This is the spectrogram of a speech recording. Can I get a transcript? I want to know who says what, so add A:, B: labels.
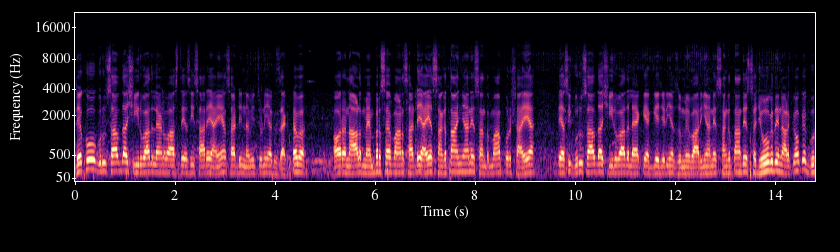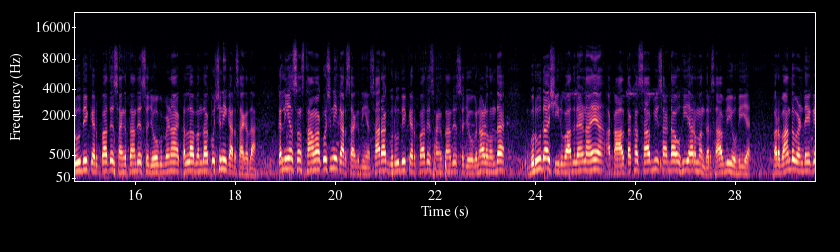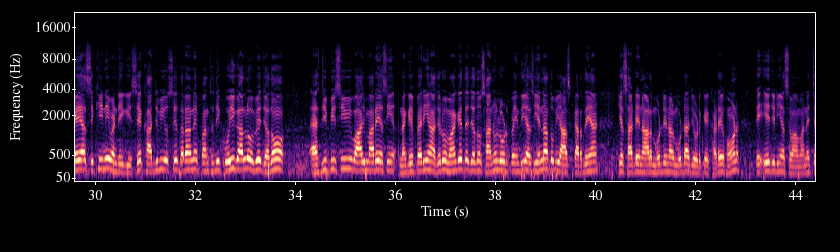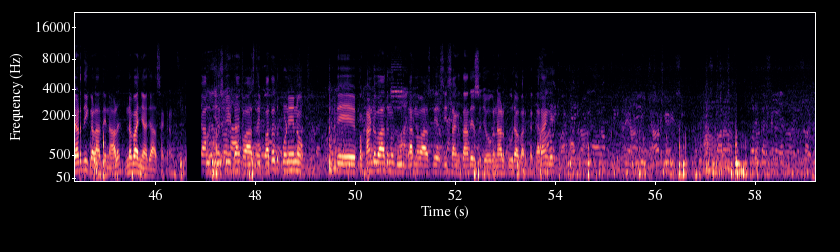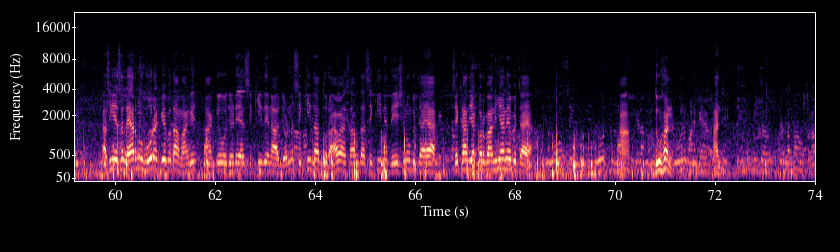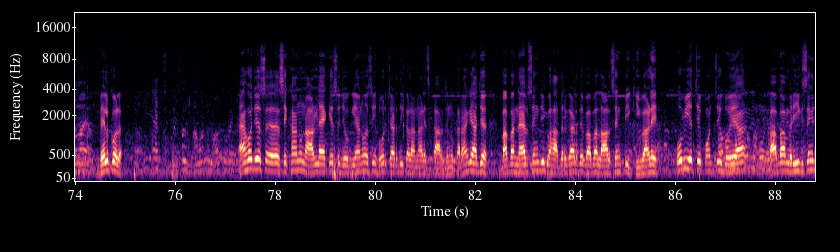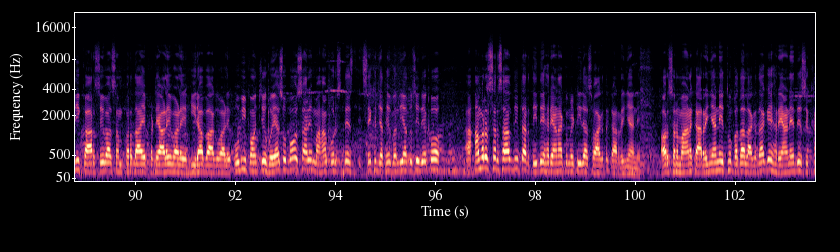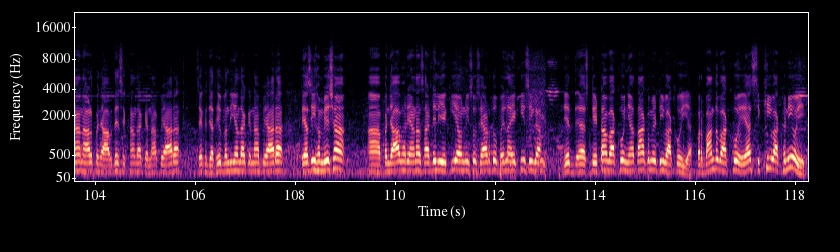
A: ਦੇਖੋ, ਗੁਰੂ ਸਾਹਿਬ ਦਾ ਆਸ਼ੀਰਵਾਦ ਲੈਣ ਵਾਸਤੇ ਅਸੀਂ ਸਾਰੇ ਆਏ ਆ ਸਾਡੀ ਨਵੀਂ ਚੁਣੀ ਐਗਜ਼ੈਕਟਿਵ ਔਰ ਨਾਲ ਮੈਂਬਰ ਸਾਹਿਬਾਨ ਸਾਡੇ ਆਏ ਸੰਗਤਾਂ ਆਈਆਂ ਨੇ, ਸੰਤ ਮਹਾਂਪੁਰਸ਼ ਆਏ ਆ ਤੇ ਅਸੀਂ ਗੁਰੂ ਸਾਹਿਬ ਦਾ ਆਸ਼ੀਰਵਾਦ ਲੈ ਕੇ ਅੱਗੇ ਜਿਹੜੀਆਂ ਜ਼ਿੰਮੇਵਾਰੀਆਂ ਨੇ ਸੰਗਤਾਂ ਦੇ ਸਹਿਯੋਗ ਦੇ ਨਾਲ, ਕਿਉਂਕਿ ਗੁਰੂ ਦੀ ਕਿਰਪਾ ਤੇ ਸੰਗਤਾਂ ਦੇ ਸਹਿਯੋਗ ਬਿਨਾ ਇਕੱਲਾ ਬੰਦਾ ਕੁਝ ਨਹੀਂ ਕਰ ਸਕਦਾ। ਕੱਲੀਆਂ ਸੰਸਥਾਵਾਂ ਕੁਝ ਨਹੀਂ ਕਰ ਸਕਦੀਆਂ। ਸਾਰਾ ਗੁਰੂ ਦੀ ਕਿਰਪਾ ਤੇ ਸੰਗਤਾਂ ਦੇ ਸਹਿਯੋਗ ਨਾਲ ਹੁੰਦਾ ਗੁਰੂ ਦਾ ਆਸ਼ੀਰਵਾਦ ਲੈਣ ਆਏ ਆ ਅਕਾਲ ਤਖਤ ਸਾਹਿਬ ਵੀ ਸਾਡਾ ਉਹੀ ਆ ਹਰਮੰਦਰ ਸਾਹਿਬ ਵੀ ਉਹੀ ਹੈ। ਪ੍ਰਬੰਧ ਵੰਡੇ ਗਏ ਆ, ਸਿੱਖੀ ਨਹੀਂ ਵੰਡੀ ਗਈ। ਸਿੱਖ ਅੱਜ ਵੀ ਉਸੇ ਤਰ੍ਹਾਂ ਨੇ। ਪੰਥ ਦੀ ਕੋਈ ਗੱਲ ਹੋਵੇ, ਜਦੋਂ ਐਸਜੀਪੀਸੀ ਵੀ ਆਵਾਜ਼ ਮਾਰੇ, ਅਸੀਂ ਨੰਗੇ ਪੈਰੀਂ ਹਾਜ਼ਰ ਹੋਵਾਂਗੇ ਤੇ ਜਦੋਂ ਸਾਨੂੰ ਲੋੜ ਪੈਂਦੀ ਹੈ, ਅਸੀਂ ਇਹਨਾਂ ਤੋਂ ਵੀ ਆਸ ਕਰਦੇ ਹਾਂ ਕਿ ਸਾਡੇ ਨਾਲ, ਮੋਢੇ ਨਾਲ ਮੋਢਾ ਜੋੜ ਕੇ ਖੜੇ ਹੋਣ ਤੇ ਇਹ ਜਿਹੜੀਆਂ ਸੇਵਾਵਾਂ ਨੇ ਚੜ੍ਹਦੀ ਕਲਾ ਦੇ ਨਾਲ ਨਿਭਾਈਆਂ ਜਾ ਸਕਣ। ਚਾਲਦੀਆਂ ਸਟੇਟਾਂ ਵਾਸਤੇ ਪਤਤ ਪੁਣੇ ਨੂੰ ਤੇ ਪਖੰਡਵਾਦ ਨੂੰ ਦੂਰ ਕਰਨ ਵਾਸਤੇ ਅਸੀਂ ਸੰਗਤਾਂ ਦੇ ਸਹਿਯੋਗ ਨਾਲ ਪੂਰਾ ਵਰਕ ਕਰਾਂਗੇ। ਅਸੀਂ ਇਸ ਲਹਿਰ ਨੂੰ ਹੋਰ ਅੱਗੇ ਵਧਾਵਾਂਗੇ ਤਾਂ ਕਿ ਉਹ ਜਿਹੜੇ ਆ ਸਿੱਖੀ ਦੇ ਨਾਲ ਜੁੜਨ। ਸਿੱਖੀ ਦਾ ਧੁਰਾ ਹੋਇਆ ਸਭ ਦਾ। ਸਿੱਖੀ ਨੇ ਦੇਸ਼ ਨੂੰ ਬਚਾਇਆ। ਸਿੱਖਾਂ ਦੀਆਂ ਕੁਰਬਾਨੀਆਂ ਨੇ ਬਚਾਇਆ।
B: ਮਨੋਜ ਸਿੰਘ
A: ਹਾਂ,
B: ਕੁਮਾਰ ਸੀ ਜਿਹੜਾ ਮਨੋਜ
A: ਦੂਹਨ।
B: ਬਣ ਗਿਆ।
A: ਹਾਂਜੀ। ਬਿਲਕੁਲ।
B: ਸੰਸਥਾਵਾਂ ਨੂੰ ਨਾਲ ਤੋਰਿਆ
A: ਇਹੋ ਜਿਹੇ ਸ- ਸਿੱਖਾਂ ਨੂੰ ਨਾਲ ਲੈ ਕੇ ਸਹਿਯੋਗੀਆਂ ਨੂੰ ਅਸੀਂ ਹੋਰ ਚੜ੍ਹਦੀ ਕਲਾ ਨਾਲ ਇਸ ਕਾਰਜ ਨੂੰ ਕਰਾਂਗੇ। ਅੱਜ ਬਾਬਾ ਨੈਬ ਸਿੰਘ ਜੀ ਬਹਾਦਰਗੜ੍ਹ ਤੇ ਬਾਬਾ ਲਾਲ ਸਿੰਘ ਭੀਖੀ ਵਾਲੇ ਉਹ ਵੀ ਇੱਥੇ ਪਹੁੰਚੇ ਹੋਏ ਆ। ਬਾਬਾ ਅਮਰੀਕ ਸਿੰਘ ਜੀ ਕਾਰ ਸੇਵਾ ਸੰਪਰਦਾਇ ਪਟਿਆਲੇ ਵਾਲੇ, ਹੀਰਾ ਬਾਗ ਵਾਲੇ, ਉਹ ਵੀ ਪਹੁੰਚੇ ਹੋਏ ਆ। ਸੋ ਬਹੁਤ ਸਾਰੇ ਮਹਾਪੁਰਸ਼ ਤੇ ਸਿੱਖ ਜਥੇਬੰਦੀਆਂ, ਤੁਸੀਂ ਦੇਖੋ ਅੰਮ੍ਰਿਤਸਰ ਸਾਹਿਬ ਦੀ ਧਰਤੀ ਤੇ ਹਰਿਆਣਾ ਕਮੇਟੀ ਦਾ ਸਵਾਗਤ ਕਰ ਰਹੀਆਂ ਨੇ ਔਰ ਸਨਮਾਨ ਕਰ ਰਹੀਆਂ ਨੇ। ਇੱਥੋਂ ਪਤਾ ਲੱਗਦਾ ਕਿ ਹਰਿਆਣੇ ਦੇ ਸਿੱਖਾਂ ਨਾਲ, ਪੰਜਾਬ ਦੇ ਸਿੱਖਾਂ ਦਾ ਕਿੰਨਾ ਪਿਆਰ ਆ, ਸਿੱਖ ਜਥੇਬੰਦੀਆਂ ਦਾ ਕਿੰਨਾ ਪਿਆਰ ਆ ਤੇ ਅਸੀਂ ਹਮੇਸ਼ਾ ਪੰਜਾਬ ਹਰਿਆਣਾ ਸਾਡੇ ਲਈ ਇੱਕ ਹੀ ਆ। 1966 ਤੋਂ ਪਹਿਲਾਂ ਇੱਕ ਹੀ ਸੀਗਾ। ਜੇ ਸਟੇਟਾਂ ਵੱਖ ਹੋਈਆਂ ਤਾਂ ਕਮੇਟੀ ਵੱਖ ਹੋਈ ਆ। ਪ੍ਰਬੰਧ ਵੱਖ ਹੋਏ ਆ, ਸਿੱਖੀ ਵੱਖ ਨਹੀਂ ਹੋਈ।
